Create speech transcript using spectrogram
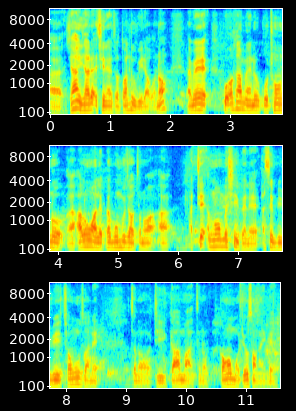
အဲရရင်ရတဲ့အချိန်တိုင်းကျွန်တော်တွားလှူပေးတာပေါ့နော်။ဒါပေမဲ့ကိုအခမန်တို့ကိုထွန်းတို့အားလုံးကလည်းပံ့ပိုးမှုကြောင့်ကျွန်တော်အထစ်အငေါမရှိဘဲနဲ့အဆင်ပြေပြေချောမှုစွာနဲ့ကျွန်တော်ဒီကားမှာကျွန်တော်ကောင်းကောင်းမတိုးဆောင်နိုင်ခဲ့တယ်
